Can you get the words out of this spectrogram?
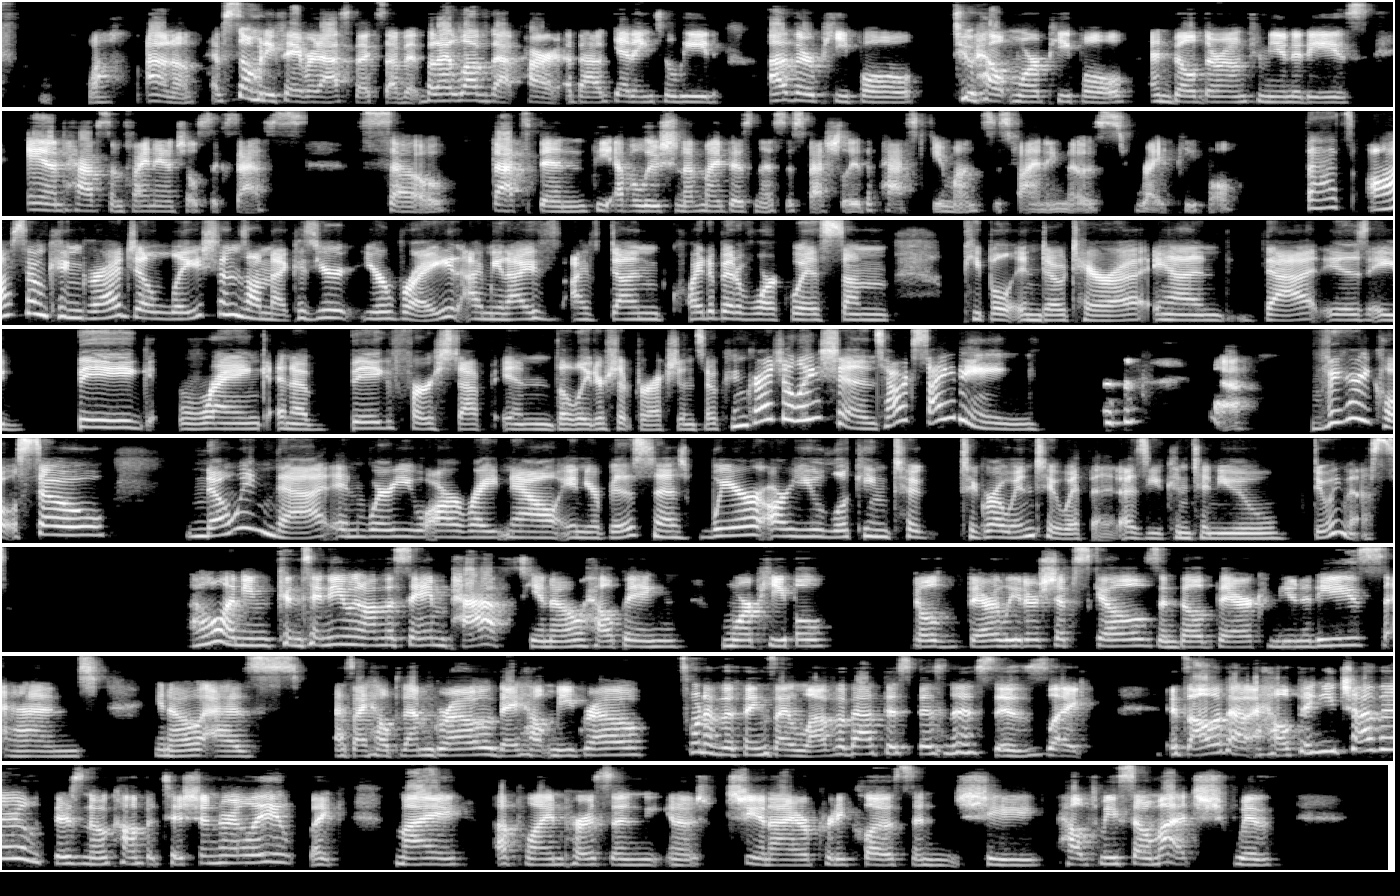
well, I don't know, I have so many favorite aspects of it, but I love that part about getting to lead other people to help more people and build their own communities and have some financial success. So that's been the evolution of my business, especially the past few months, is finding those right people. That's awesome. Congratulations on that cuz you're you're right. I mean, I've I've done quite a bit of work with some people in doTERRA and that is a big rank and a big first step in the leadership direction. So, congratulations. How exciting! yeah. Very cool. So, knowing that and where you are right now in your business, where are you looking to to grow into with it as you continue doing this? Oh, I mean, continuing on the same path, you know, helping more people build their leadership skills and build their communities and you know as as I help them grow, they help me grow. It's one of the things I love about this business is like it's all about helping each other. There's no competition really. Like my upline person, you know, she and I are pretty close and she helped me so much with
